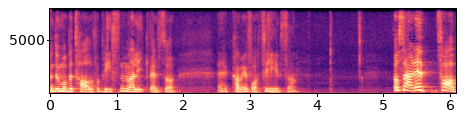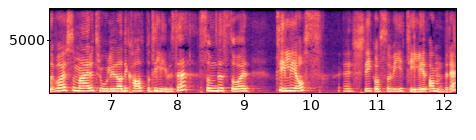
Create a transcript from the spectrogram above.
men du må betale for prisen, men allikevel så eh, kan vi jo få tilgivelse. Og så er det Fader vår, som er utrolig radikalt på tilgivelse. Som det står 'tilgi oss', eh, slik også vi tilgir andre.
